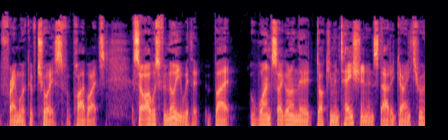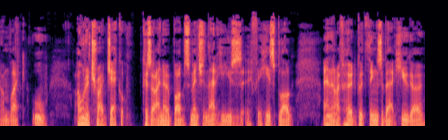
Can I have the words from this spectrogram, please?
framework of choice for PyBites. So I was familiar with it, but once I got on their documentation and started going through it, I'm like, ooh, I want to try Jekyll because I know Bob's mentioned that he uses it for his blog. And then I've heard good things about Hugo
